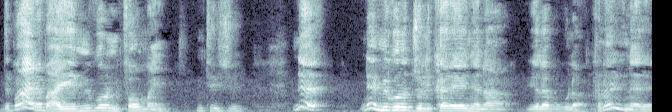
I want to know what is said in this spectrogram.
de b'a yɛrɛ b'a ye mi ni fɛnw ma ɲi n tɛ ne mi joli kari e ɲɛna yɛlɛbugu la kana ɲin dɛ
